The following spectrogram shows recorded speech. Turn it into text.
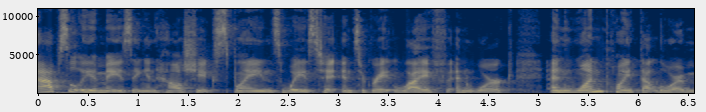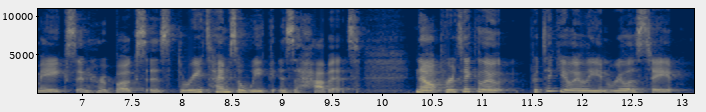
absolutely amazing in how she explains ways to integrate life and work. And one point that Laura makes in her books is three times a week is a habit. Now, particular, particularly in real estate,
